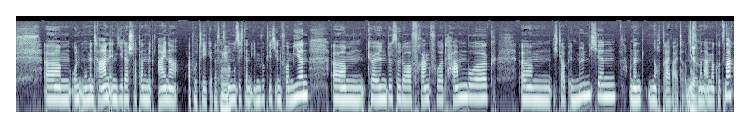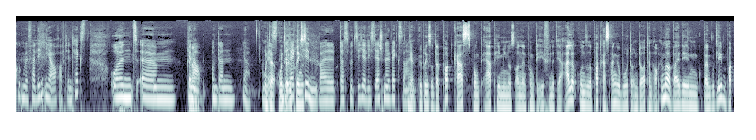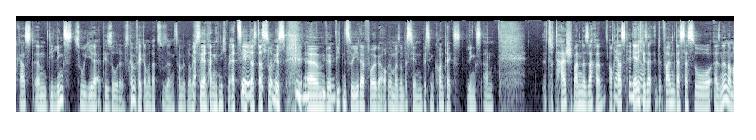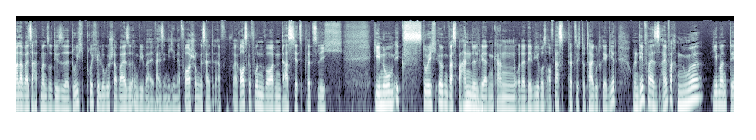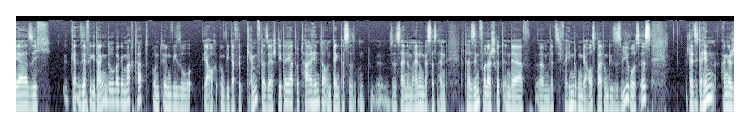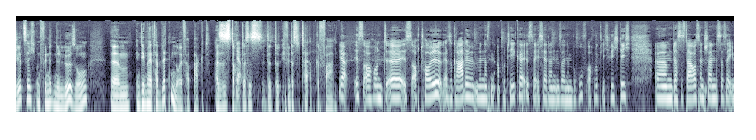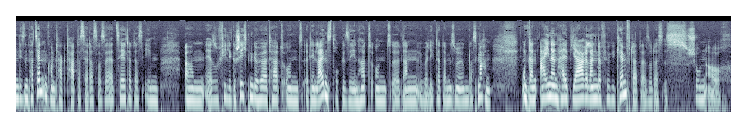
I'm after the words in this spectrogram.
Ähm, und momentan in jeder Stadt dann mit einer Apotheke. Das heißt, mhm. man muss sich dann eben wirklich informieren. Ähm, Köln, Düsseldorf, Frankfurt, Hamburg, ähm, ich glaube in München und dann noch drei weitere. Müsste ja. man einmal kurz nachgucken. Wir verlinken ja auch auf den Text. Und ähm, Genau. genau. Und dann, ja, am unter, besten unter direkt übrigens, hin, weil das wird sicherlich sehr schnell weg sein. Ja, übrigens unter podcasts.rp-online.de findet ihr alle unsere Podcast-Angebote und dort dann auch immer bei dem, beim Gutleben Podcast ähm, die Links zu jeder Episode. Das können wir vielleicht auch mal dazu sagen. Das haben wir, glaube ich, ja. sehr lange nicht mehr erzählt, nee, dass das, das so ist. Mhm. Ähm, wir mhm. bieten zu jeder Folge auch immer so ein bisschen, ein bisschen Kontext-Links an total spannende Sache. Auch ja, das, ehrlich gesagt, vor allem, dass das so, also ne, normalerweise hat man so diese Durchbrüche logischerweise irgendwie, weil, weiß ich nicht, in der Forschung ist halt herausgefunden worden, dass jetzt plötzlich Genom X durch irgendwas behandelt werden kann oder der Virus auf das plötzlich total gut reagiert. Und in dem Fall ist es einfach nur jemand, der sich sehr viel Gedanken darüber gemacht hat und irgendwie so ja auch irgendwie dafür kämpft. Also er steht da ja total hinter und denkt, dass das, und es ist seine Meinung, dass das ein total sinnvoller Schritt in der ähm, letztlich Verhinderung der Ausbreitung dieses Virus ist. Stellt sich dahin, engagiert sich und findet eine Lösung, ähm, indem er Tabletten neu verpackt. Also es ist doch, ja. das ist, das, ich finde das total abgefahren. Ja, ist auch und äh, ist auch toll. Also gerade wenn das ein Apotheker ist, der ist ja dann in seinem Beruf auch wirklich richtig, ähm, dass es daraus entstanden ist, dass er eben diesen Patientenkontakt hat. Das ist ja das, was er erzählt hat, dass eben ähm, er so viele Geschichten gehört hat und äh, den Leidensdruck gesehen hat und äh, dann überlegt hat, da müssen wir irgendwas machen. Und dann eineinhalb Jahre lang dafür gekämpft hat. Also das ist schon auch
